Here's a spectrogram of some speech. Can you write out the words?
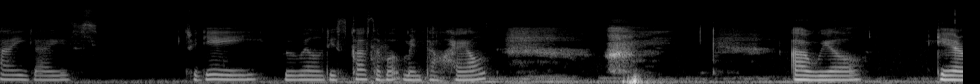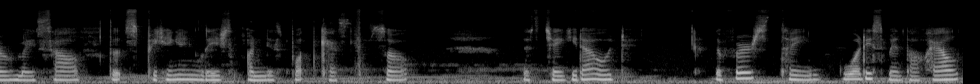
Hi guys. Today we will discuss about mental health. I will dare myself to speaking English on this podcast. So let's check it out. The first thing, what is mental health?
